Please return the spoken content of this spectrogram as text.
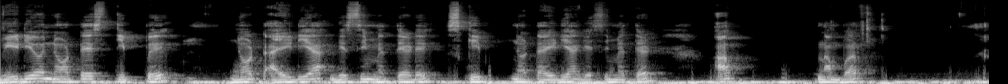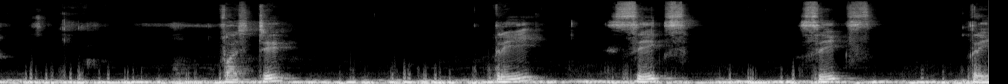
video note skip note idea guessy method skip note idea guessy method up number first three six six three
